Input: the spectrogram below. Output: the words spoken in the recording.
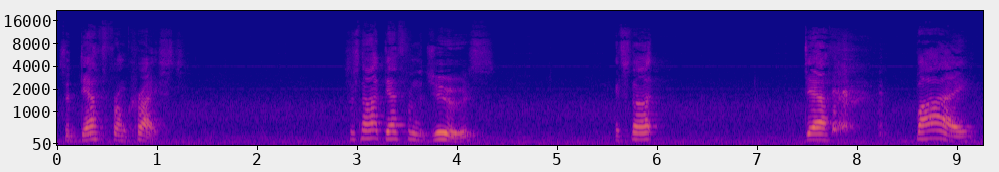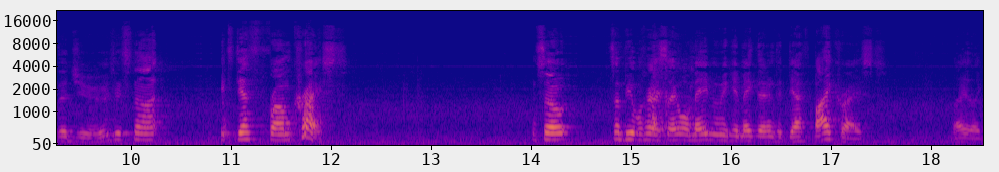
So death from Christ. So it's not death from the Jews. It's not death by the Jews. It's not it's death from Christ. And so some people try to say, well, maybe we could make that into death by Christ. Right? Like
